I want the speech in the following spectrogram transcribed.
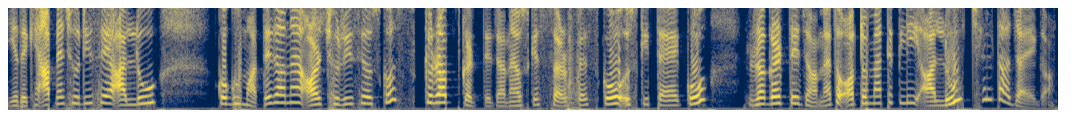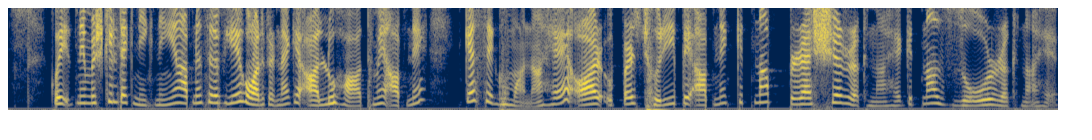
ये देखें आपने छुरी से आलू को घुमाते जाना है और छुरी से उसको स्क्रब करते जाना है उसके सरफेस को उसकी तय को रगड़ते जाना है तो ऑटोमेटिकली आलू छिलता जाएगा। कोई इतनी मुश्किल टेक्निक नहीं है आपने सिर्फ़ ये गौर करना है कि आलू हाथ में आपने कैसे घुमाना है और ऊपर छुरी पे आपने कितना प्रेशर रखना है, कितना ज़ोर रखना है।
